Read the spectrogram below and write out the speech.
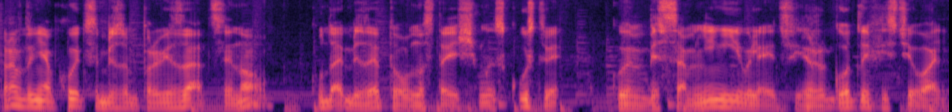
Правда, не обходится без импровизации, но куда без этого в настоящем искусстве, коим без сомнений является ежегодный фестиваль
